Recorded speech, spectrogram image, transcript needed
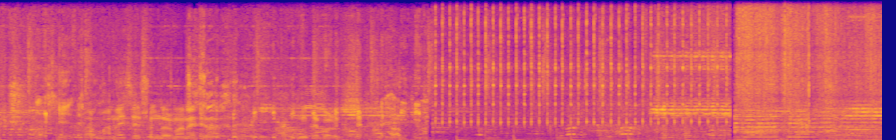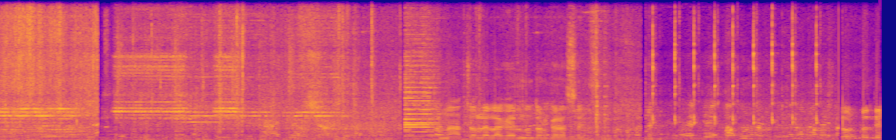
মানাইছে সুন্দর মানাইছে। নিতে পারো। না চলে লাগানো দরকার আছে? দৌড়টোতে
